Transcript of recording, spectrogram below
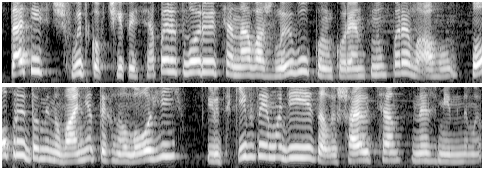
Здатність швидко вчитися перетворюється на важливу конкурентну перевагу. Попри домінування технологій. Людські взаємодії залишаються незмінними.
